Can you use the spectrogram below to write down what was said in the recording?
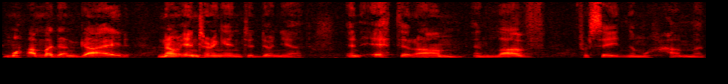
Muhammadan guide now entering into dunya. And ihtiram and love for Sayyidina Muhammad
